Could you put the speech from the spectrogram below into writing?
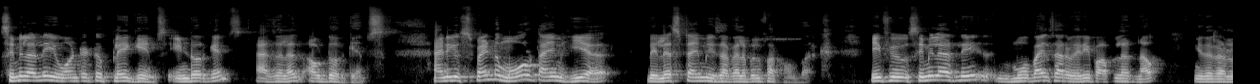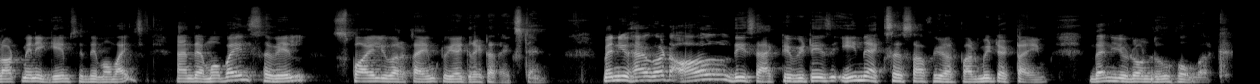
Similarly, you wanted to play games, indoor games as well as outdoor games. And you spend more time here, the less time is available for homework. If you similarly, mobiles are very popular now. There are a lot many games in the mobiles, and the mobiles will spoil your time to a greater extent. When you have got all these activities in excess of your permitted time, then you don't do homework.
